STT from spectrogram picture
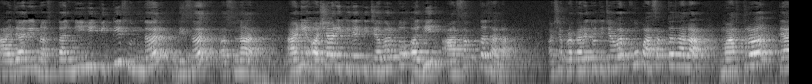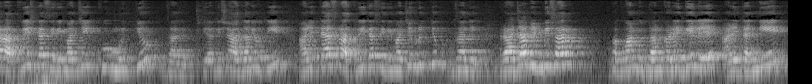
आजारी नसतानाही किती सुंदर दिसत असणार. आणि अशा रीतीने तिच्यावर तो अधिक आसक्त झाला. अशा प्रकारे तो तिच्यावर खूप आसक्त झाला. मात्र त्या रात्रीच त्या सिरिमाची खूप मृत्यू झाली. ती अतिशय आजारी होती आणि त्याच रात्री त्या सिरिमाची मृत्यू झाली. राजा बिंबिसार भगवान बुद्धांकडे गेले आणि त्यांनी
